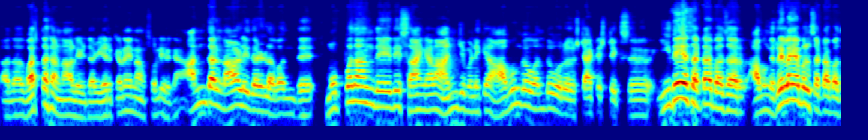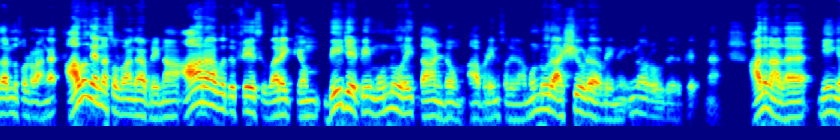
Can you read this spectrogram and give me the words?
அதாவது வர்த்தக நாளிதழ் ஏற்கனவே நான் சொல்லியிருக்கேன். அந்த நாளிதழ்ல வந்து முப்பதாம் தேதி சாயங்காலம் அஞ்சு மணிக்கு அவங்க வந்து ஒரு ஸ்டாட்டிஸ்டிக்ஸ் இதே சட்டா பஜார் அவங்க ரிலையபிள் சட்டா பஜார்னு சொல்றாங்க. அவங்க என்ன சொல்றாங்க அப்படின்னா ஆறாவது ஃபேஸ் வரைக்கும் பிஜேபி முன்னூரை தாண்டும் அப்படின்னு சொல்லியிருக்காங்க. முன்னூறு அஷ்யூடு அப்படின்னு. இன்னொரு இது இருக்கு. அதனால நீங்க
